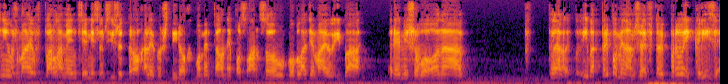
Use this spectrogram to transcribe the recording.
oni už majú v parlamente, myslím si, že troch alebo štyroch momentálne poslancov, vo vláde majú iba Remišovo, ona teda iba pripomínam, že v tej prvej kríze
